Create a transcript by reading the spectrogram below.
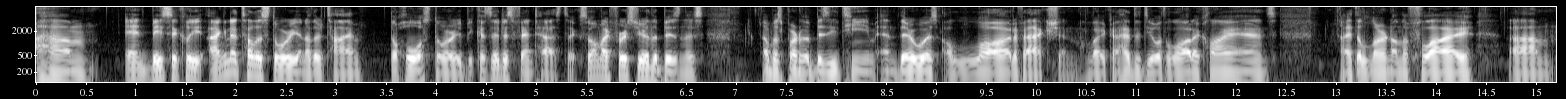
Um, and basically, I'm gonna tell the story another time, the whole story, because it is fantastic. So, my first year of the business, I was part of a busy team, and there was a lot of action. Like I had to deal with a lot of clients. I had to learn on the fly. Um,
